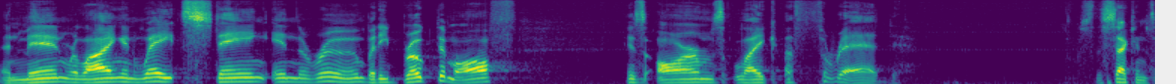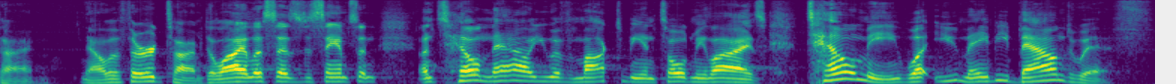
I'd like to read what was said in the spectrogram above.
And men were lying in wait, staying in the room, but he broke them off, his arms like a thread. It's the second time. Now, the third time. Delilah says to Samson, Until now you have mocked me and told me lies. Tell me what you may be bound with.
